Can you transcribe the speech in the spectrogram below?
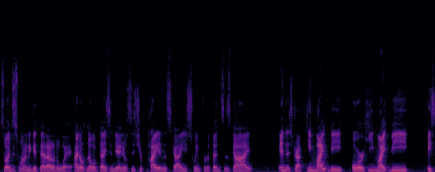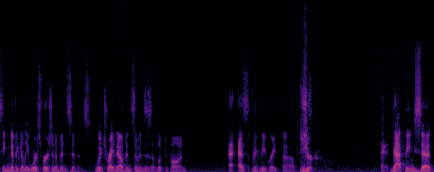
So I just wanted to get that out of the way. I don't know if Dyson Daniels is your pie in the sky, you swing for the fences guy in this draft. He might be, or he might be a significantly worse version of Ben Simmons, which right now Ben Simmons isn't looked upon as particularly a great uh, piece. Sure. That being said,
